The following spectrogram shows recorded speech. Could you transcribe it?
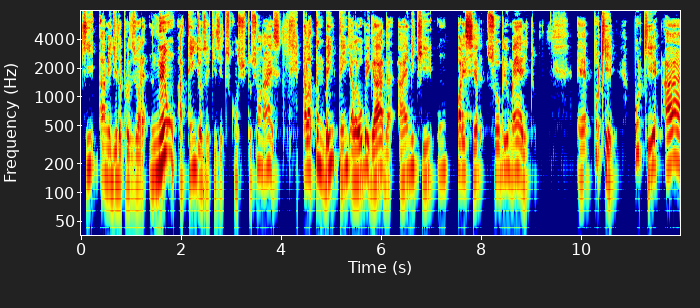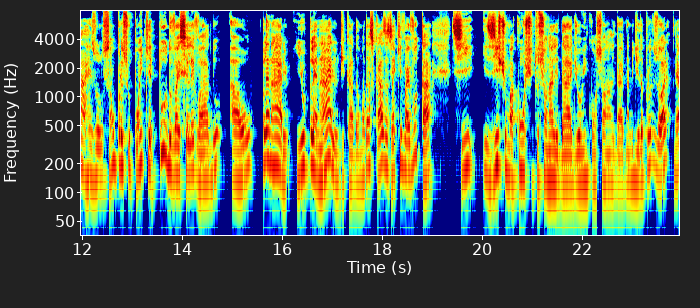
que a medida provisória não atende aos requisitos constitucionais, ela também tem, ela é obrigada a emitir um parecer sobre o mérito. É, por quê? Porque a resolução pressupõe que tudo vai ser levado ao plenário. E o plenário de cada uma das casas é que vai votar se existe uma constitucionalidade ou inconstitucionalidade na medida provisória, né,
